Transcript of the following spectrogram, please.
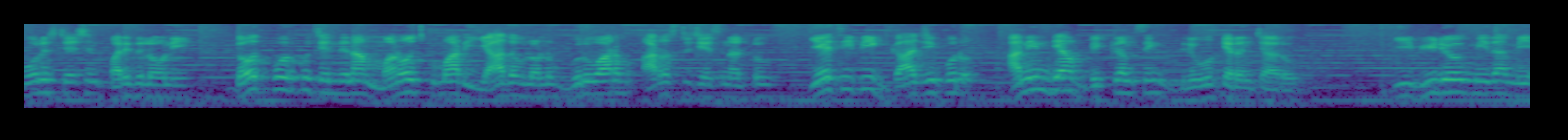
police station పరిధిలోని దౌద్పూర్కు చెందిన మనోజ్ కుమార్ యాదవ్లను గురువారం అరెస్టు చేసినట్టు ఏసీపీ గాజీపూర్ అనింద్య విక్రమ్ సింగ్ ధృవీకరించారు ఈ వీడియో మీద మీ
